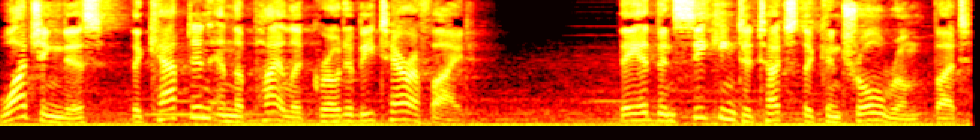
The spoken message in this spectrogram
Watching this, the captain and the pilot grow to be terrified. They had been seeking to touch the control room, but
